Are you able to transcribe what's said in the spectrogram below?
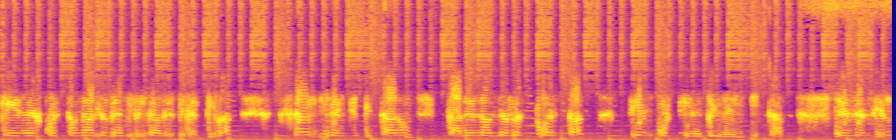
Que en el cuestionario de habilidades directivas se identificaron cadenas de respuestas 100% idénticas, es decir,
